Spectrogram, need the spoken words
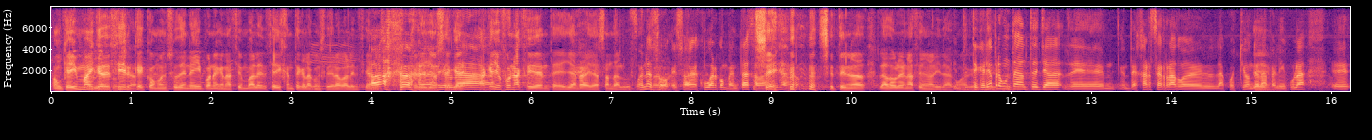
Aunque Inma hay que decir que como en su DNI pone que nació en Valencia, hay gente que la considera valenciana, Ah, pero yo sé que aquello fue un accidente, ella en realidad es andaluza. Bueno, eso, claro. eso es jugar con ventaja Sí, ella, ¿no? sí, tiene la, la doble nacionalidad. como Te quería que preguntar antes ya de dejar cerrado el- la cuestión de la película. eh,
